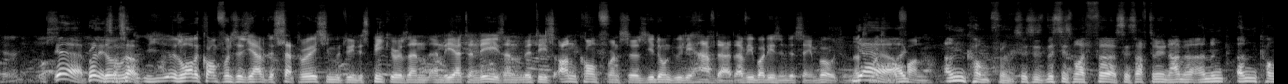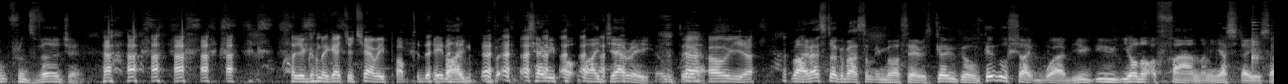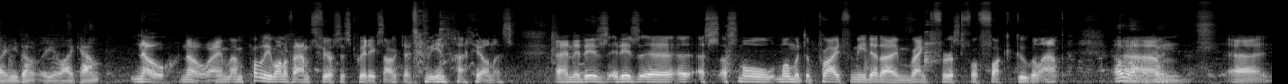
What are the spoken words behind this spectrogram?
Yeah, brilliant. So, so, a lot of conferences you have the separation between the speakers and, and the attendees, and with these unconferences you don't really have that. Everybody's in the same boat, and that's yeah, much more fun. unconference. This is this is my first this afternoon. I'm an un- unconference virgin. You're gonna get your cherry pop today, by then. b- cherry pop by Jerry. Oh dear. oh yeah. Right, let's talk about something more serious. Google, Google shaped web. You, you, you're not a fan. I mean, yesterday you were saying you don't really like AMP. No, no. I'm, I'm probably one of AMP's fiercest critics out there, to be entirely honest. And it is it is a, a, a small moment of pride for me that I'm ranked first for fuck Google AMP. Oh, right, okay. uh,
